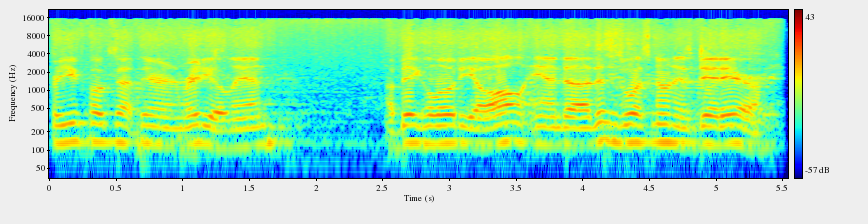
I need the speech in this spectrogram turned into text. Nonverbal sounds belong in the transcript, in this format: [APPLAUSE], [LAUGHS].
For you folks out there in Radio Land, a big hello to you all, and uh, this is what's known as dead air.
